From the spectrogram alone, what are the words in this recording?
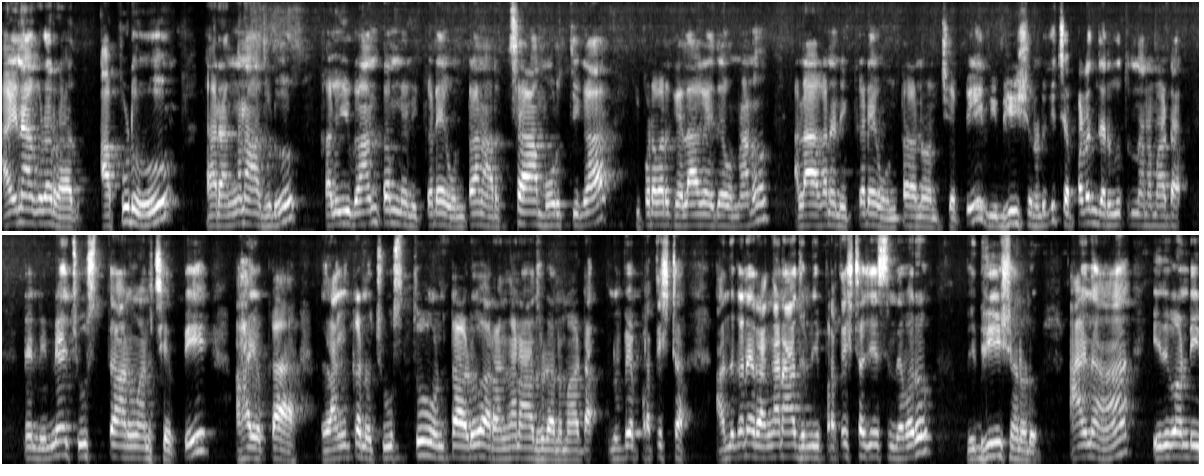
అయినా కూడా రాదు. అప్పుడు ఆ రంగనాథుడు కలియుగాంతం నేను ఇక్కడే ఉంటాను. అర్చామూర్తిగా ఇప్పటివరకు ఎలాగైతే ఉన్నానో అలాగ నేను ఇక్కడే ఉంటాను అని చెప్పి విభీషణుడికి చెప్పడం జరుగుతుందన్నమాట. నేను నిన్నే చూస్తాను అని చెప్పి ఆ యొక్క లంకను చూస్తూ ఉంటాడు ఆ రంగనాథుడు అనమాట నువ్వే ప్రతిష్ట. అందుకనే రంగనాథుడిని ప్రతిష్ట చేసింది ఎవరు? విభీషణుడు. ఆయన ఇదిగోండి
